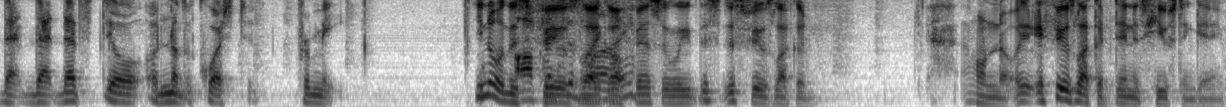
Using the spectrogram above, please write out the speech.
That that that's still another question for me. You know what this Offensive feels like line. offensively? This this feels like a I don't know. It, feels like a Dennis Houston game.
